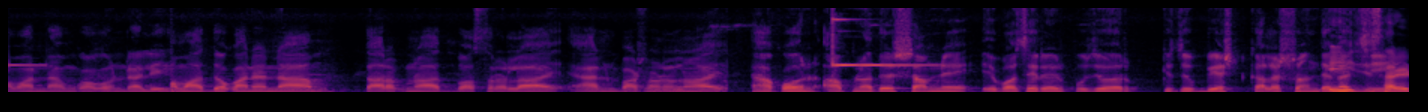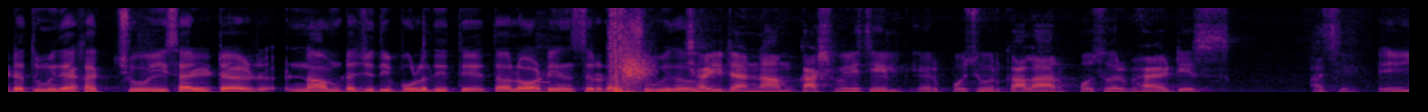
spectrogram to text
আমার নাম গগন ঢালি। আমার দোকানের নাম তারকনাথ বস্ত্রালয় অ্যান্ড বাসনালয়। এখন আপনাদের সামনে এবছরের পুজোর কিছু বেস্ট কালেকশন এই যে শাড়িটা তুমি দেখাচ্ছ এই শাড়িটার নামটা যদি বলে দিতে তাহলে অডিয়েন্সের অনেক সুবিধা শাড়িটার নাম কাশ্মীরি সিল্ক এর প্রচুর কালার প্রচুর ভ্যারাইটিস আছে। এই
